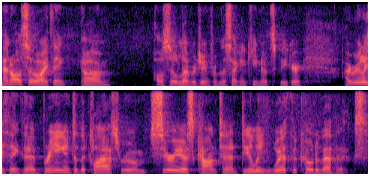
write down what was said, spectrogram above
And also, I think, um, also leveraging from the second keynote speaker, I really think that bringing into the classroom serious content dealing with the code of ethics.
